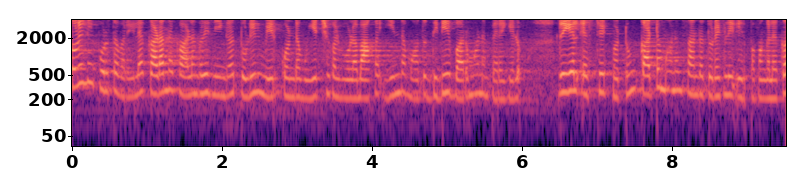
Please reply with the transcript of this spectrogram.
தொழிலை பொறுத்தவரையில் கடந்த காலங்களில் நீங்கள் தொழில் மேற்கொண்ட முயற்சிகள் மூலமாக இந்த மாதம் திடீர் வருமானம் பெற இயலும். ரியல் எஸ்டேட் மற்றும் கட்டுமானம் சார்ந்த துறைகளில் இருப்பவங்களுக்கு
